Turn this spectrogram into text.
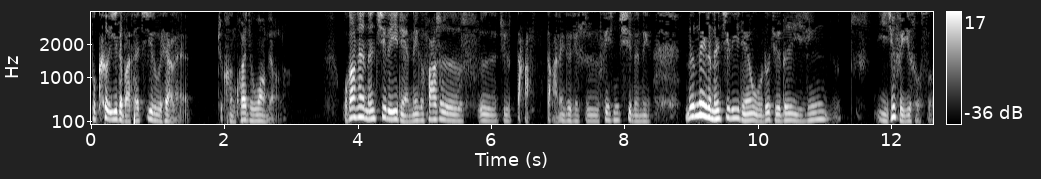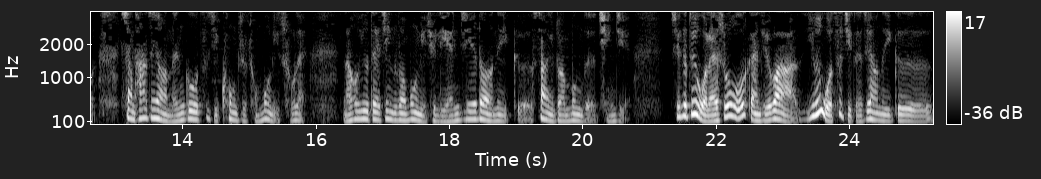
不刻意的把它记录下来。就很快就忘掉了。我刚才能记得一点，那个发射，呃，就打打那个就是飞行器的那个，那那个能记得一点，我都觉得已经已经匪夷所思了。像他这样能够自己控制从梦里出来，然后又再进入到梦里去连接到那个上一段梦的情节，这个对我来说，我感觉吧，因为我自己的这样的一个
